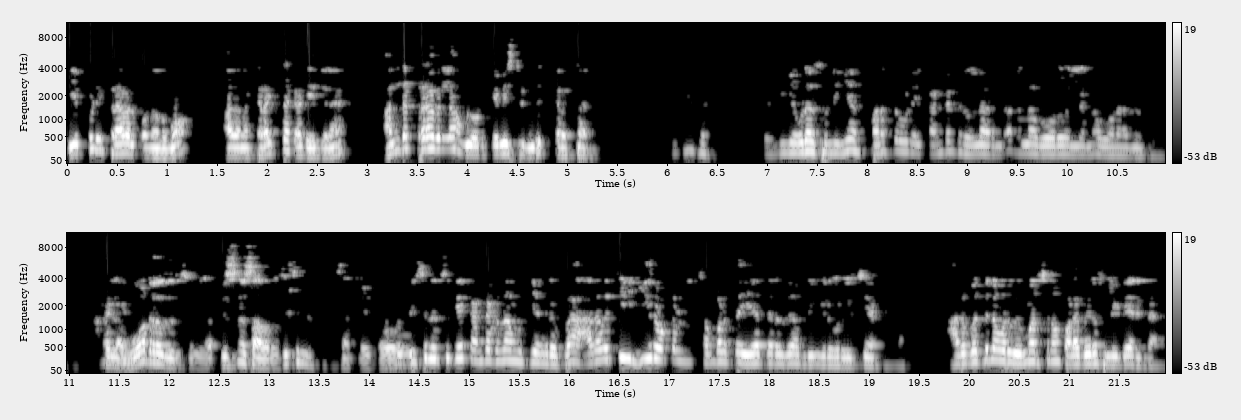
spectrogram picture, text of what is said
எப்படி டிராவல் பண்ணணுமோ அதை நான் கரெக்டா காட்டியிருக்கிறேன். அந்த டிராவல்ல அவங்களோட கெமிஸ்ட்ரி வந்து கரெக்டா இருக்கு. நீங்க கூட சொன்னீங்க படத்தோட கண்டென்ட் நல்லா இருந்தா நல்லா ஓடும் இல்லைன்னா ஓடாது இல்ல ஓடுறது சொல்லுங்க பிசினஸ் ஆகுறது பிசினஸுக்கே கண்டென்ட் தான் முக்கியங்கிறப்ப அதை வச்சு ஹீரோக்கள் சம்பளத்தை ஏத்துறது அப்படிங்கிற ஒரு விஷயம் அதை பத்தின ஒரு விமர்சனம் பல பேரும் சொல்லிட்டே இருக்காங்க.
